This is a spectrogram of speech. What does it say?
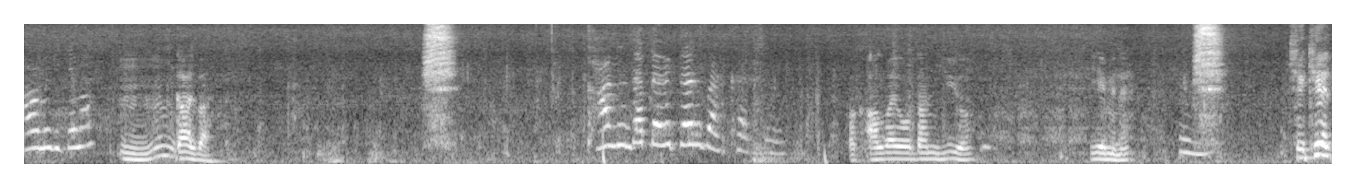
hamile gidemem? Hı, galiba. Şşş. Karnında bebekleri var kaçın. Bak albay oradan yiyor. Yemine. Şşş. Çekil.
